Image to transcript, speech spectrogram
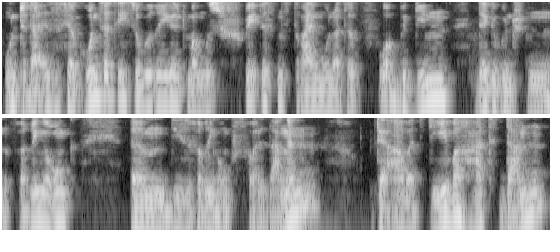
Und da ist es ja grundsätzlich so geregelt, man muss spätestens drei Monate vor Beginn der gewünschten Verringerung ähm, diese Verringerung verlangen. Der Arbeitgeber hat dann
